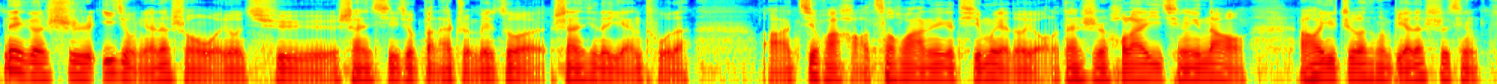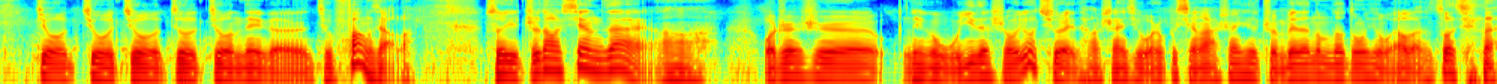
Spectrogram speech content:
那个是一九年的时候我就去山西，就本来准备做山西的沿途的啊，计划好策划那个题目也都有了，但是后来疫情一闹，然后一折腾别的事情，就就就就就那个就放下了，所以直到现在啊。我这是那个五一的时候又去了一趟山西，我说不行啊，山西准备了那么多东西，我要把它做起来。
